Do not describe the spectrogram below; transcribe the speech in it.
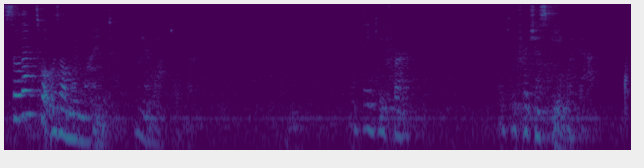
So that's what was on my mind when I walked over. And thank you for thank you for just being with that.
